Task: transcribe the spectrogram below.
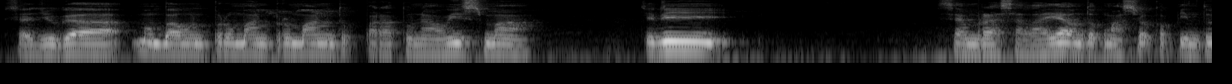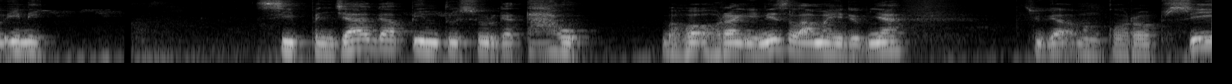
Saya juga membangun perumahan-perumahan untuk para tunawisma. Jadi saya merasa layak untuk masuk ke pintu ini. Si penjaga pintu surga tahu bahwa orang ini selama hidupnya juga mengkorupsi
